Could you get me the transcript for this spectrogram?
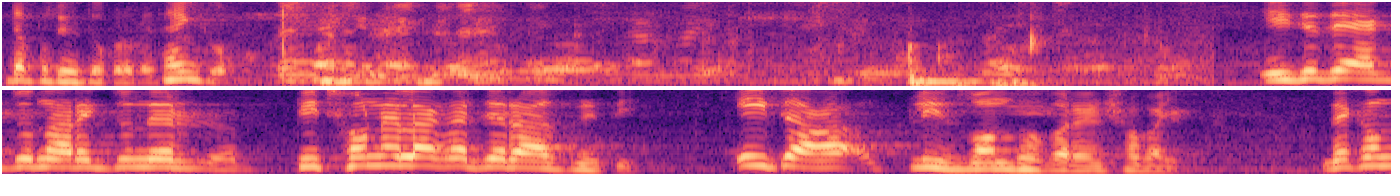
এটা প্রতিহত করবে। থ্যাংক ইউ এই যে যে একজন আরেকজনের পিছনে লাগার যে রাজনীতি, এইটা প্লিজ বন্ধ করেন সবাই। দেখুন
